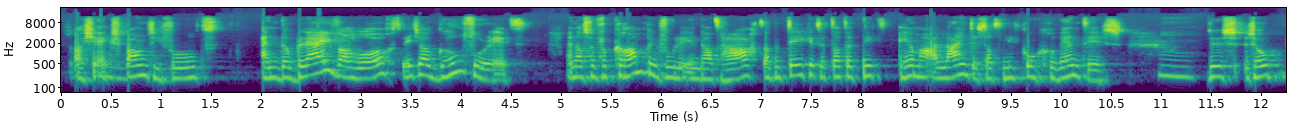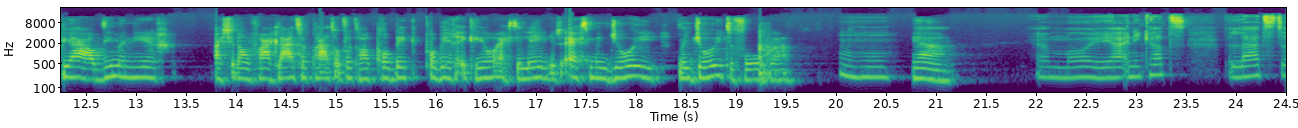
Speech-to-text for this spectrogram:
Dus als je expansie voelt en er blij van wordt, weet je wel, go for it. En als we verkramping voelen in dat hart, dan betekent het dat het niet helemaal aligned is, dat het niet congruent is. Dus zo, ja, op die manier, als je dan vraagt, laten we praten over het hart, probeer, probeer ik heel echt te leven. Dus echt mijn joy, mijn joy te volgen. Ja. Ja, mooi. Ja, en ik had de laatste...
